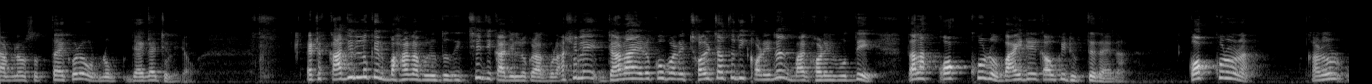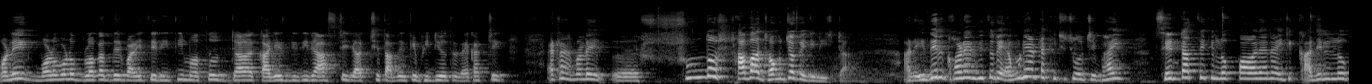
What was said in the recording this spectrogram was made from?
রাম নাম সত্য হয় করে অন্য জায়গায় চলে যাও। একটা কাজের লোকের বাহানা পর্যন্ত দিচ্ছে যে কাজের লোক রাখব আসলে যারা এরকম মানে ছলচাতুরি করে না বা ঘরের মধ্যে, তারা কখনো বাইরের কাউকে ঢুকতে দেয় না। কখনো না। কারণ অনেক বড় বড় ব্লগারদের বাড়িতে রীতিমতো যারা কাজের দিদিরা আসছে, যাচ্ছে, তাদেরকে ভিডিওতে দেখাচ্ছে। একটা মানে সুন্দর সাদা ঝকঝকে জিনিসটা। আর এদের ঘরের ভিতরে এমনই একটা কিছু চলছে, ভাই সেন্টার থেকে লোক পাওয়া যায় না, এই যে কাজের লোক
